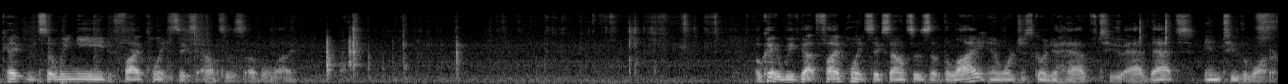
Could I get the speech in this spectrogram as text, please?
Okay, and so we need 5.6 ounces of the lye. Okay, we've got 5.6 ounces of the lye, and we're just going to have to add that into the water.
